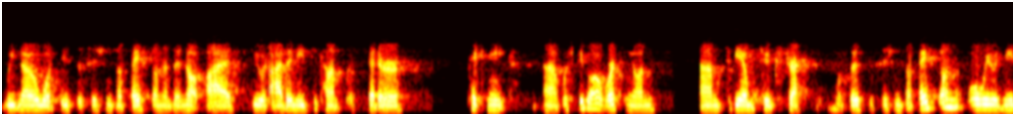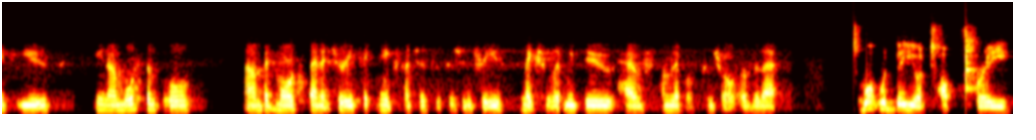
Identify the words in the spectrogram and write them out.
we know what these decisions are based on and they're not biased, we would either need to come up with better techniques, uh, which people are working on, um, to be able to extract what those decisions are based on, or we would need to use, you know, more simple um, but more explanatory techniques such as decision trees to make sure that we do have some level of control over that. What would be your top three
